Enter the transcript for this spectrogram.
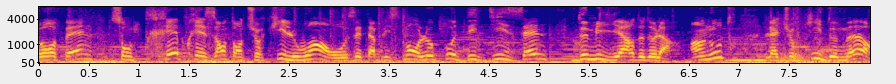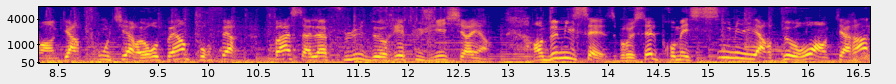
européennes sont très présentes en Turquie, loin aux établissements locaux des dizaines de milliards de dollars. En outre, la Turquie demeure un garde-frontière européen pour faire face à l'afflux de réfugiés syriens. En 2016, Bruxelles promet 6 milliards d'euros à Ankara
